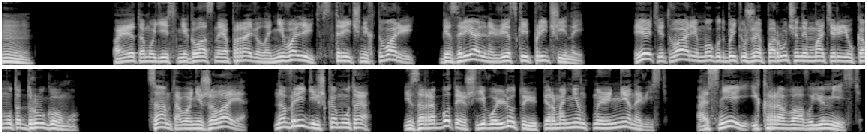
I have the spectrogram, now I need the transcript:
Хм. Поэтому есть негласное правило не валить встречных тварей без реально веской причины. Эти твари могут быть уже поручены матерью кому-то другому. Сам того не желая, навредишь кому-то и заработаешь его лютую перманентную ненависть. а с ней и кровавую месть.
